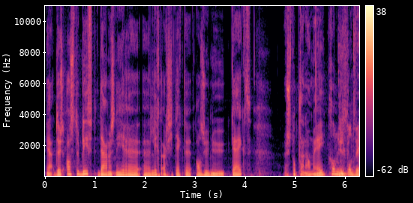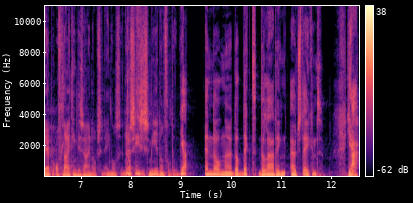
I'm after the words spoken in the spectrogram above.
ja dus alstublieft, dames en heren, eh, lichtarchitecten, als u nu kijkt, stop daar nou mee. Gewoon lichtontwerper of lighting designer op zijn Engels. Precies. Dat is meer dan voldoende. Ja. En dan, eh, dat dekt de lading uitstekend. Ja,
